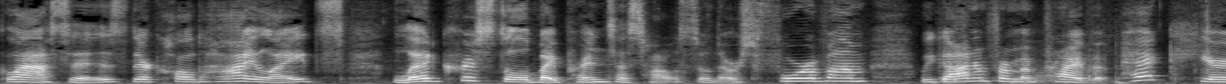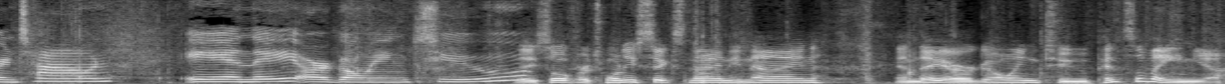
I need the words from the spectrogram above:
glasses. They're called Highlights Lead Crystal by Princess House. So there's four of them. We got them from a private pick here in town, and they are going to. They sold for twenty six ninety nine, and they are going to Pennsylvania.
